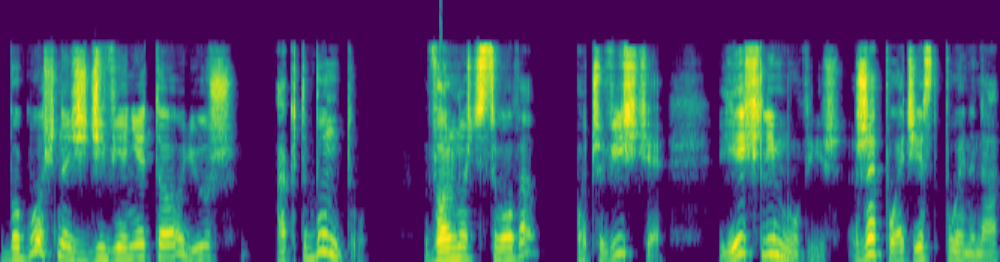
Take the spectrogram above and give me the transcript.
bo głośne zdziwienie to już akt buntu. Wolność słowa? Oczywiście, jeśli mówisz, że płeć jest płynna,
